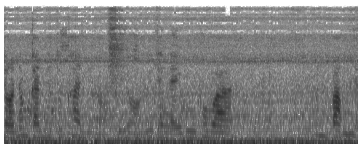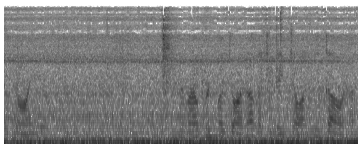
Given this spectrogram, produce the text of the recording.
จอดน้ำกันไม่ทุกขั้นอยู่หรอกพี่น้องรู้จังไหนบูเพราะว่า มันปั่มอย่างน้อยอยู่แต่ว่าเพิ่นมาจอดเท่ากับที่ได้จอดที่เก่าแล้ว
